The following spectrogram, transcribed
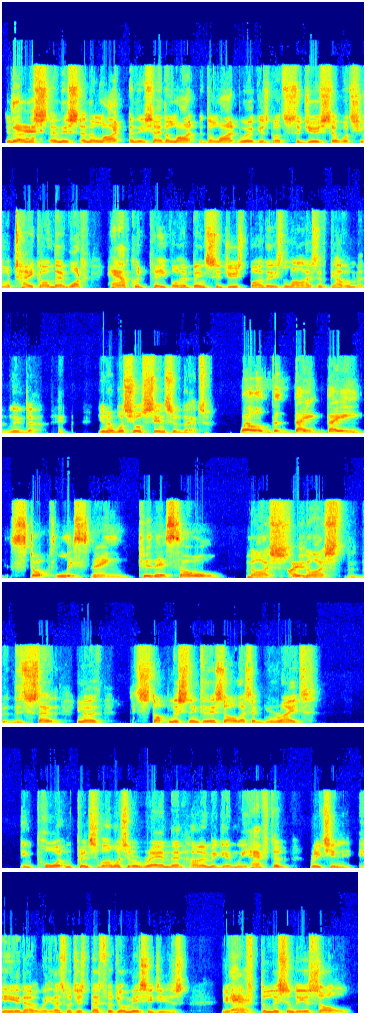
You know, and this and this and the light and you say the light the light workers got seduced. So what's your take on that? What how could people have been seduced by these lies of government, Linda? You know, what's your sense of that? Well, they they stopped listening to their soul. Nice, oh. nice. So you know, stop listening to their soul. Oh, that's a great, important principle. I want you to ram that home again. We have to reach in here, don't we? That's what just that's what your message is. You yeah. have to listen to your soul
